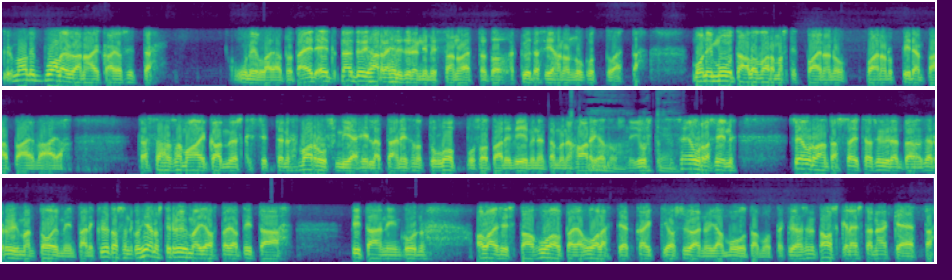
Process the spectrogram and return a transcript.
kyllä mä olin puolen yön aikaa jo sitten unilla. Ja tota, ei, ei, täytyy ihan rehellisyyden nimissä sanoa, että tota, kyllä tässä ihan on nukuttu, että moni muu täällä on varmasti painanut, painanut pidempää päivää. Ja tässä on sama aikaan myöskin sitten varusmiehillä tämä niin sanottu loppusota, eli viimeinen tämmöinen harjoitus, Aa, niin just tässä seurasin, seuraan tässä itse asiassa yhden tällaisen ryhmän toimintaa, niin kyllä tuossa niin kuin hienosti ryhmänjohtaja pitää, pitää niin kuin alaisistaan huolta ja huolehtia, että kaikki on syönyt ja muuta, mutta kyllä se nyt askeleesta näkee, että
